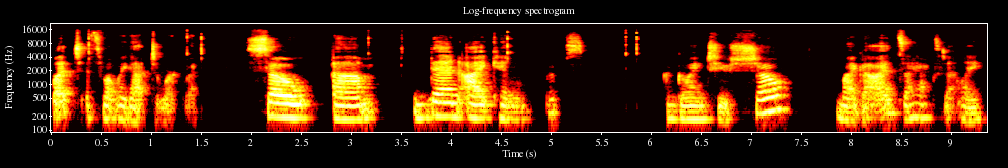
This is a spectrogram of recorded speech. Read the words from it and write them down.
But it's what we got to work with. So um, then I can, oops, I'm going to show my guides. I accidentally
